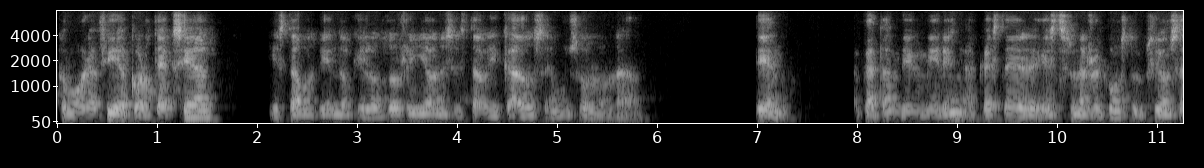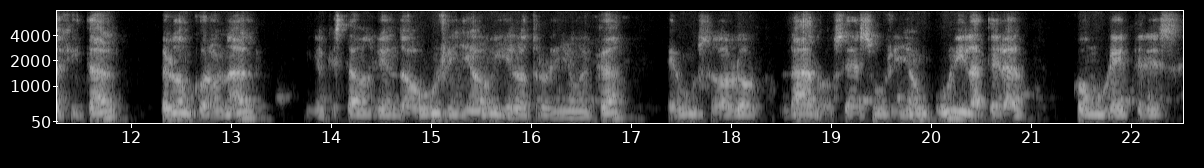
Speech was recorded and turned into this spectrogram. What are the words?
tomografía corteaxial y estamos viendo que los dos riñones están ubicados en un solo lado. Bien, Acá también miren, acá está, esta es una reconstrucción sagital, perdón, coronal, en el que estamos viendo un riñón y el otro riñón acá, en un solo lado, o sea, es un riñón unilateral con uréteres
